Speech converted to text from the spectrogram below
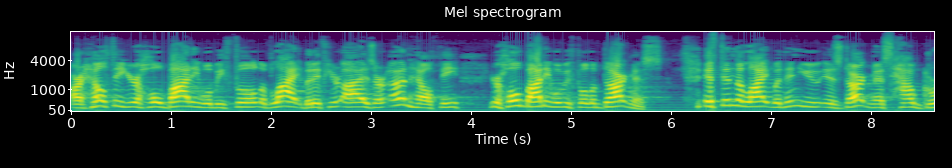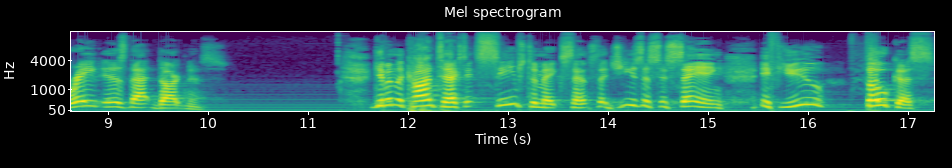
are healthy, your whole body will be full of light. But if your eyes are unhealthy, your whole body will be full of darkness. If then the light within you is darkness, how great is that darkness? Given the context, it seems to make sense that Jesus is saying, if you focus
